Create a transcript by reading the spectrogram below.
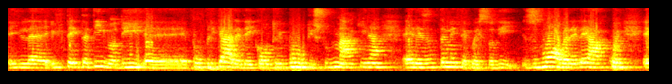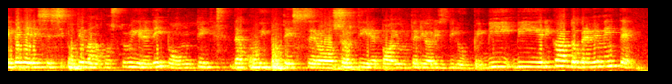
il, il, tentativo di eh, pubblicare dei contributi su macchina era esattamente questo, di smuovere le acque e vedere se si potevano costruire dei ponti da cui potessero sortire poi ulteriori sviluppi. Vi, vi ricordo brevemente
